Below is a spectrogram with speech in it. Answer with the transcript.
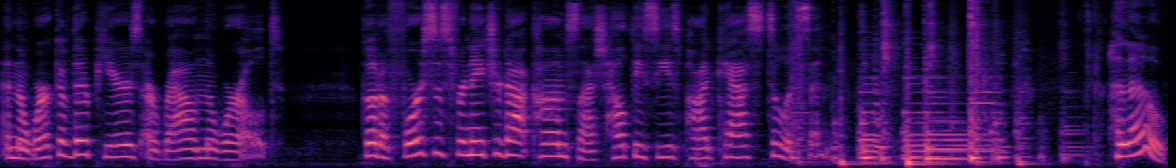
and the work of their peers around the world. Go to forcesfornature.com slash healthy seas podcast to listen. Hello,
